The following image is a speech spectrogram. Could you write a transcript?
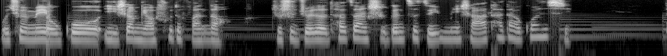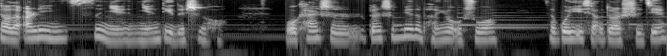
我却没有过以上描述的烦恼，只是觉得它暂时跟自己没啥太大关系。到了二零一四年年底的时候，我开始跟身边的朋友说，再过一小段时间，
